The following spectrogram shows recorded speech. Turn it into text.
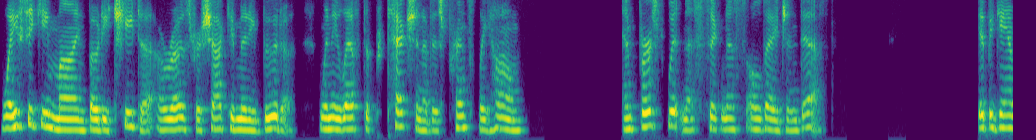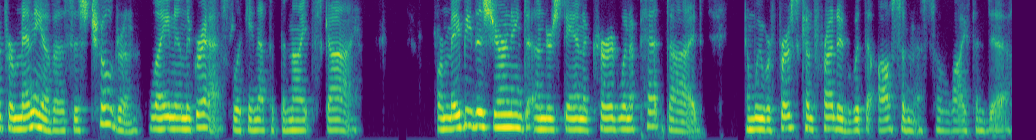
way seeking mind bodhicitta arose for Shakyamuni Buddha when he left the protection of his princely home and first witnessed sickness, old age, and death. It began for many of us as children, laying in the grass, looking up at the night sky. Or maybe this yearning to understand occurred when a pet died and we were first confronted with the awesomeness of life and death.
